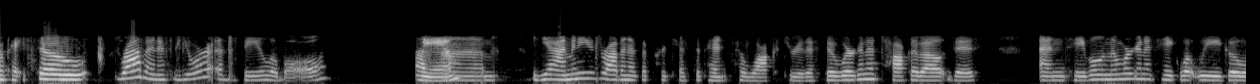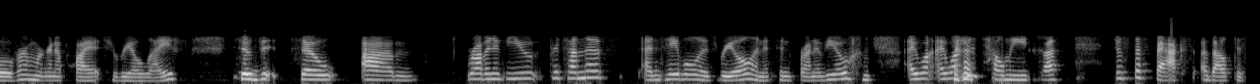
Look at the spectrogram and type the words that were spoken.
Okay, so Robin, if you're available, I am. Um, yeah, I'm going to use Robin as a participant to walk through this. So we're going to talk about this end table, and then we're going to take what we go over and we're going to apply it to real life. So, th- so um, Robin, if you pretend this end table is real and it's in front of you, I want I want you to tell me just just the facts about this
